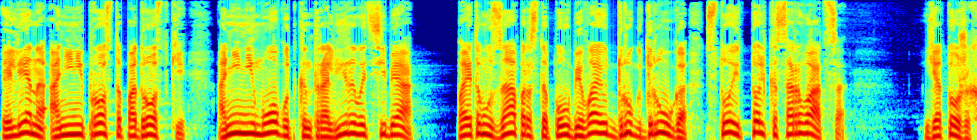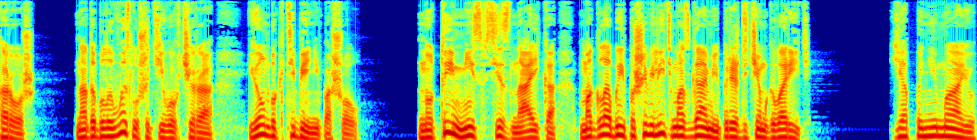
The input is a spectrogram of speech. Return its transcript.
Елена, они не просто подростки. Они не могут контролировать себя. Поэтому запросто поубивают друг друга. Стоит только сорваться. Я тоже хорош. Надо было выслушать его вчера, и он бы к тебе не пошел. Но ты, мисс Всезнайка, могла бы и пошевелить мозгами, прежде чем говорить. Я понимаю,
